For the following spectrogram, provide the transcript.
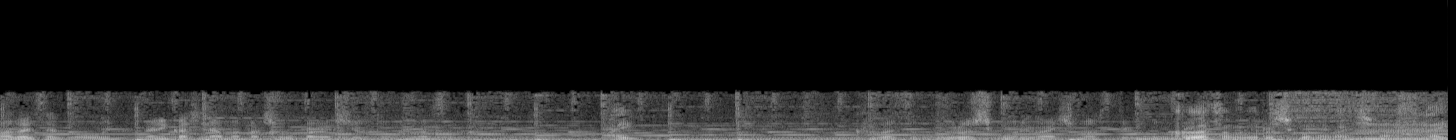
話題作が多いので何かしらまた紹介をしようと思いますので、うんはい。9月もよろしくお願いしますということで。9月もよろしくお願いします。はい。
